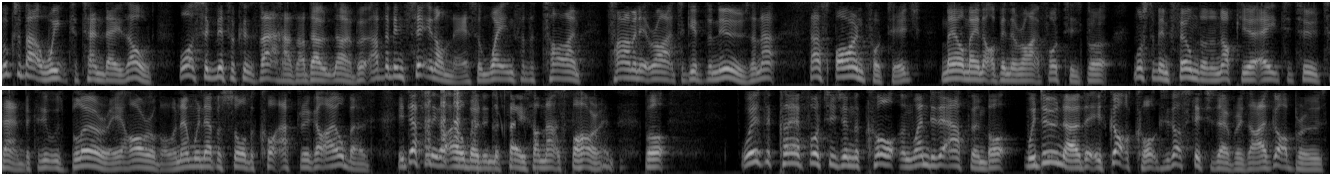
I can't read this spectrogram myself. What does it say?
looks about a week to 10 days old. What significance that has, I don't know. But have they been sitting on this and waiting for the time, timing it right to give the news? And that, that sparring footage may or may not have been the right footage, but must have been filmed on a Nokia 8210 because it was blurry, horrible. And then we never saw the cut after he got elbowed. He definitely got elbowed in the face on that sparring. But Where's the clear footage and the cut and when did it happen? But we do know that he's got a cut because he's got stitches over his eyes, got a bruise,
